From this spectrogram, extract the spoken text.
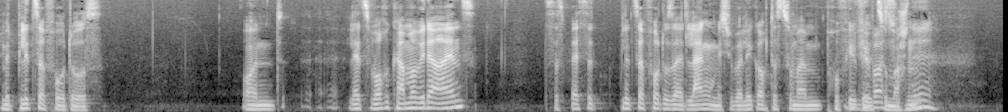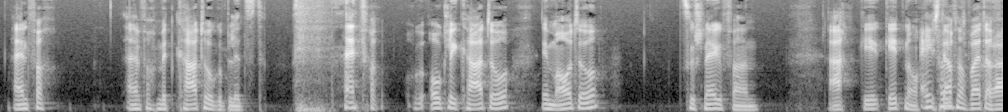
mit Blitzerfotos. Und äh, letzte Woche kam mal wieder eins. Das ist das beste Blitzerfoto seit langem. Ich überlege auch, das zu meinem Profilbild zu machen. Einfach, einfach mit Kato geblitzt. einfach Oakley Kato im Auto zu schnell gefahren. Ach, geht, geht noch. Ey, ich darf noch weiterfahren.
